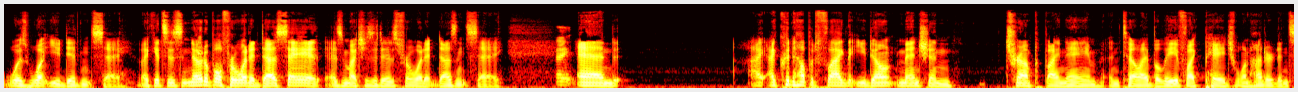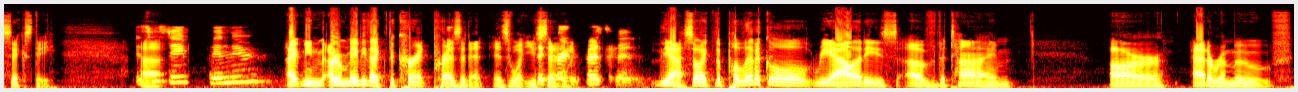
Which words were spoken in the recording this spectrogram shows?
was what you didn't say. Like it's as notable for what it does say as much as it is for what it doesn't say. Right. And I, I couldn't help but flag that you don't mention Trump by name until I believe like page 160. Is uh, his name in there? I mean, or maybe like the current president is what you the say. The current president. Yeah. So like the political realities of the time are at a remove.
